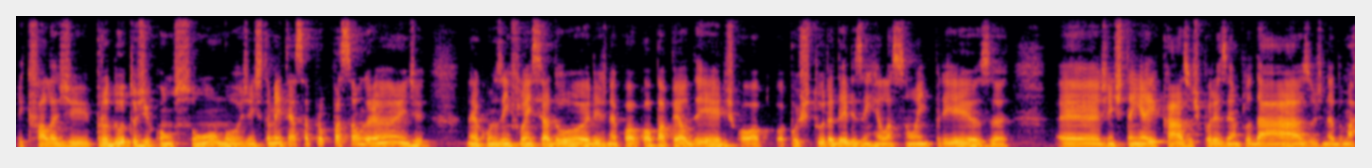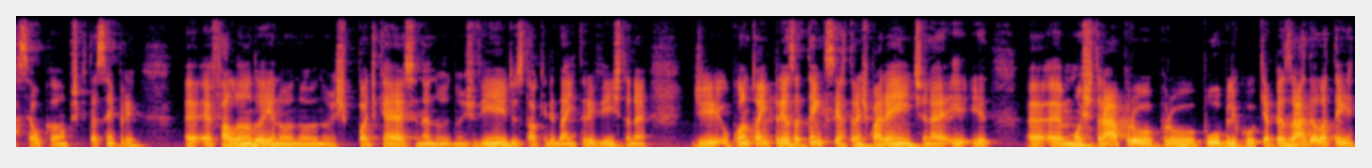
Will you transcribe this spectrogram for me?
E que fala de produtos de consumo, a gente também tem essa preocupação grande, né? Com os influenciadores, né? Qual, qual o papel deles, qual a, postura deles em relação à empresa. É, a gente tem aí casos, por exemplo, da ASUS, né? Do Marcel Campos, que está sempre é, é, falando aí no, no, nos podcasts, né? No, nos vídeos e tal, que ele dá entrevista, né? De o quanto a empresa tem que ser transparente, né? e, e é, é, mostrar para o público que apesar dela ter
